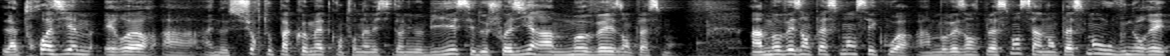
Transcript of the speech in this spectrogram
La troisième erreur à, ne surtout pas commettre quand on investit dans l'immobilier, c'est de choisir un mauvais emplacement. Un mauvais emplacement, c'est quoi? Un mauvais emplacement, c'est un emplacement où vous n'aurez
